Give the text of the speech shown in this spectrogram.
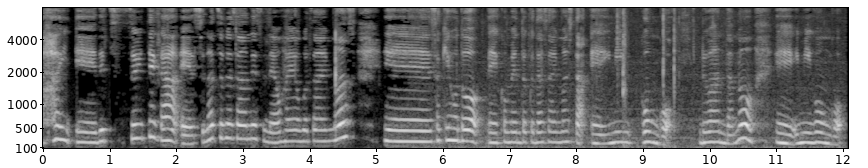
はい。えー、で、続いてが、えー、砂粒さんですね。おはようございます。えー、先ほど、えー、コメントくださいました、えー、イミゴンゴ、ルワンダの、えー、イミゴンゴ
